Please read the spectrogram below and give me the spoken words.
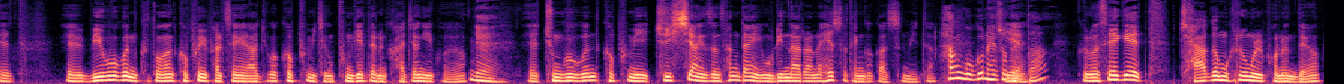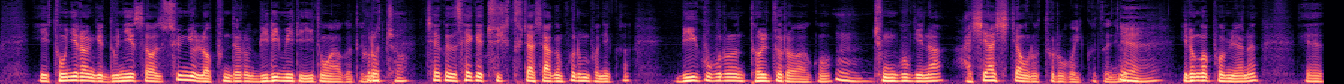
예, 미국은 그동안 거품이 발생해 가지고 거품이 지금 붕괴되는 과정이고요. 예. 예, 중국은 거품이 주식시장에서는 상당히 우리나라는 해소된 것 같습니다. 한국은 해소됐다. 그리고 세계 자금 흐름을 보는데요. 이 돈이라는 게 눈이 있어 수익률 높은 대로 미리미리 이동하거든요. 그렇죠. 최근 세계 주식 투자 자금 흐름 보니까 미국으로는 덜 들어가고 음. 중국이나 아시아 시장으로 들어오고 있거든요. 예. 이런 거 보면은 예,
